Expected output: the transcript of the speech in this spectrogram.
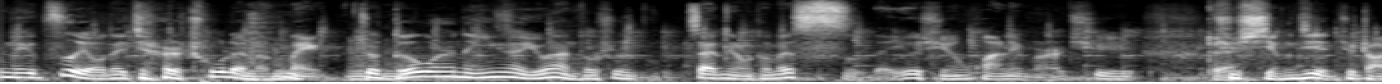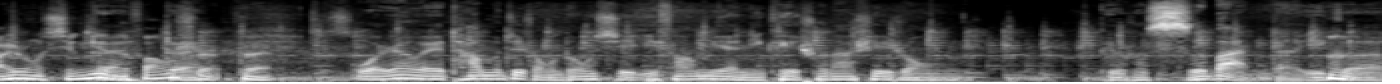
那个自由那劲儿出来了。美就德国人的音乐永远都是在那种特别死的一个循环里面去去行进，去找一种行进的方式。对，我认为他们这种东西，一方面你可以说它是一种，比如说死板的一个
